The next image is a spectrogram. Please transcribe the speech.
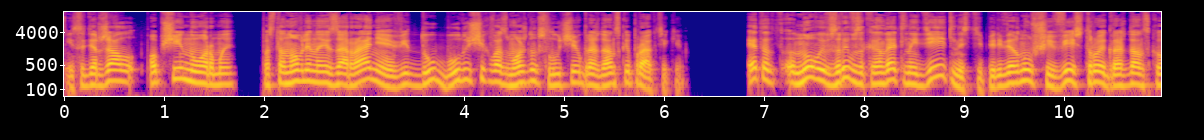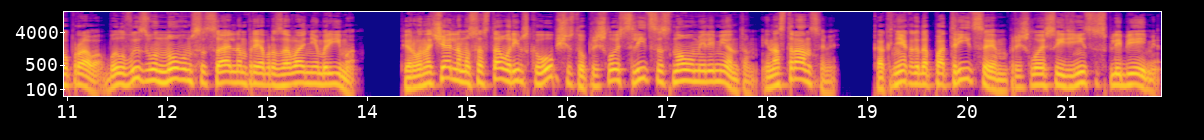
и содержал общие нормы, постановленные заранее ввиду будущих возможных случаев гражданской практики. Этот новый взрыв законодательной деятельности, перевернувший весь строй гражданского права, был вызван новым социальным преобразованием Рима. Первоначальному составу римского общества пришлось слиться с новым элементом – иностранцами, как некогда патрициям пришлось соединиться с плебеями.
